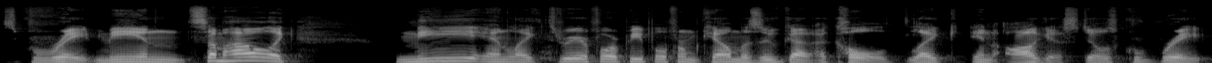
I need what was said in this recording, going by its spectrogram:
it's great. Me and somehow like me and like three or four people from Kalamazoo got a cold like in August. It was great,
